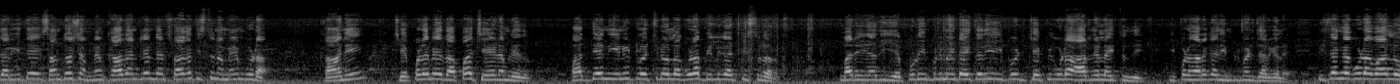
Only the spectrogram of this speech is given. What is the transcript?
జరిగితే సంతోషం. మేము కాదంటలేం దాన్ని స్వాగతిస్తున్నాం మేము కూడా. కానీ చెప్పడమే తప్ప చేయడం లేదు. పద్దెనిమిది యూనిట్లు వచ్చిన వాళ్ళకు కూడా బిల్లు కట్టిస్తున్నారు. మరి అది ఎప్పుడు ఇంప్లిమెంట్ అవుతుంది? ఇప్పుడు చెప్పి కూడా ఆరు నెలలు అవుతుంది. ఇప్పటి వరకు అది ఇంప్లిమెంట్ జరగలేదు నిజంగా కూడా వాళ్ళు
